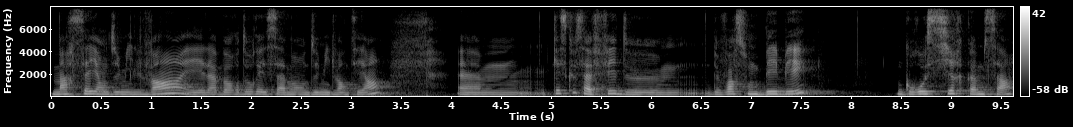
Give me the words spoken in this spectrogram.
Marseille en 2020 et là Bordeaux récemment en 2021. Euh, Qu'est-ce que ça fait de, de voir son bébé grossir comme ça.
